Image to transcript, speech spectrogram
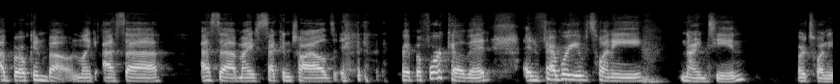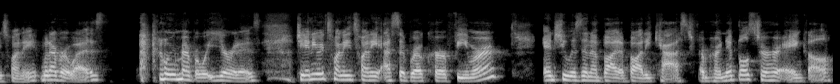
a broken bone, like Essa, Essa, my second child, right before COVID, in February of 2019 or 2020, whatever it was. Don't remember what year it is. January 2020, Essa broke her femur and she was in a body cast from her nipples to her ankle.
